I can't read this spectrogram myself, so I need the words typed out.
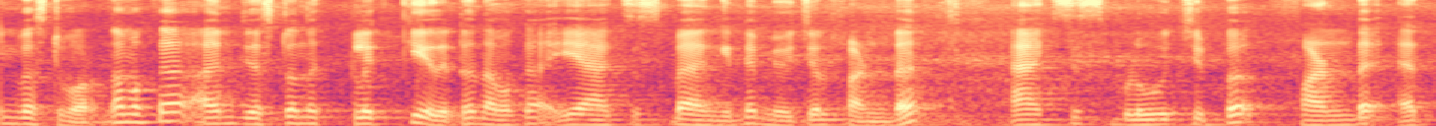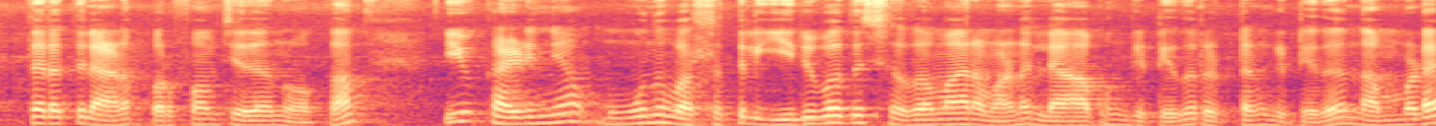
ഇൻവെസ്റ്റ് മോർ നമുക്ക് അതിന് ജസ്റ്റ് ഒന്ന് ക്ലിക്ക് ചെയ്തിട്ട് നമുക്ക് ഈ ആക്സിസ് ബാങ്കിന്റെ mutual fund Axis blue chip fund എത്തരത്തിലാണ് പെർഫോം ചെയ്തതെന്ന് നോക്കാം. ഈ കഴിഞ്ഞ മൂന്ന് വർഷത്തിൽ ഇരുപത് ശതമാനമാണ് ലാഭം കിട്ടിയത് റിട്ടേൺ കിട്ടിയത്. നമ്മുടെ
